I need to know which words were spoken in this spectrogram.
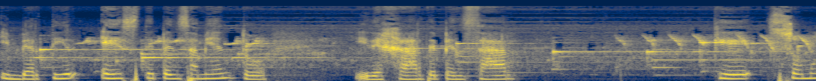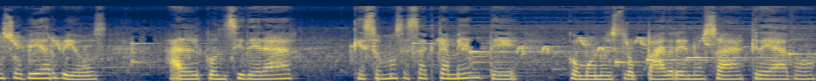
invertir este pensamiento y dejar de pensar que somos soberbios al considerar que somos exactamente como nuestro Padre nos ha creado.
